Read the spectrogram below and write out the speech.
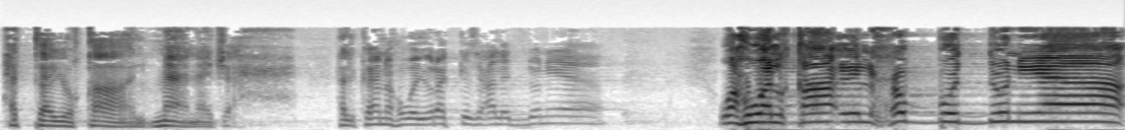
حتى يقال ما نجح. هل كان هو يركز على الدنيا؟ وهو القائل حب الدنيا.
